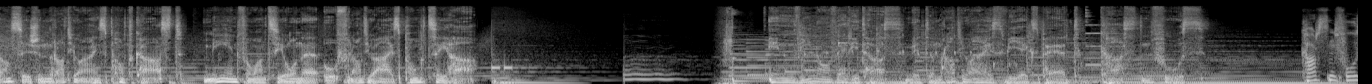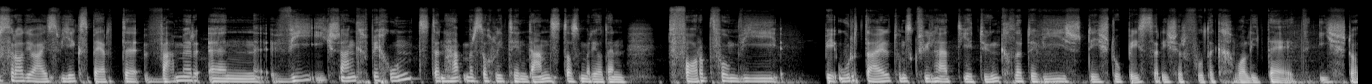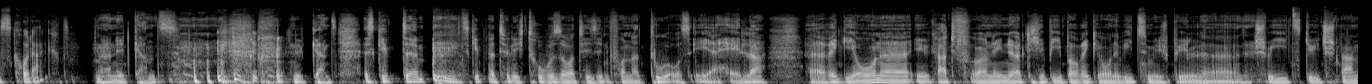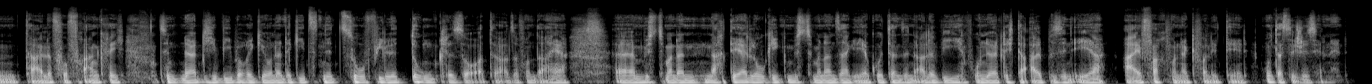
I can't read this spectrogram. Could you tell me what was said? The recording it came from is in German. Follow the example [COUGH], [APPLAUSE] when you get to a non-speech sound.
Das ist ein Radio 1 Podcast. Mehr Informationen auf radio1.ch. In Vino Veritas mit dem Radio 1 wie expert Carsten Fuß. Carsten Fuß, Radio 1 wie Experte. Wenn man ein Wein eingeschenkt bekommt, dann hat man so ein bisschen Tendenz, dass man ja dann die Farbe vom Wein beurteilt und das Gefühl hat, je dunkler der Wein ist, desto besser ist er von der Qualität. Ist das korrekt? Na, nicht ganz. [LAUGHS] nicht ganz. Es gibt, ähm, [CLEARS THROAT] es gibt natürlich Trubesorte, die sind von Natur aus eher heller. Äh, Regionen, äh, gerade von den nördlichen Wieberregionen, wie zum Beispiel äh, Schweiz, Deutschland, Teile von Frankreich, sind nördliche Wieberregionen, da gibt's nicht so viele dunkle Sorte. Also von daher äh, müsste man dann, nach der Logik müsste man dann sagen, ja gut, dann sind alle wie, wo nördlich der Alpen sind, eher einfach von der Qualität. Und das ist es ja nicht.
